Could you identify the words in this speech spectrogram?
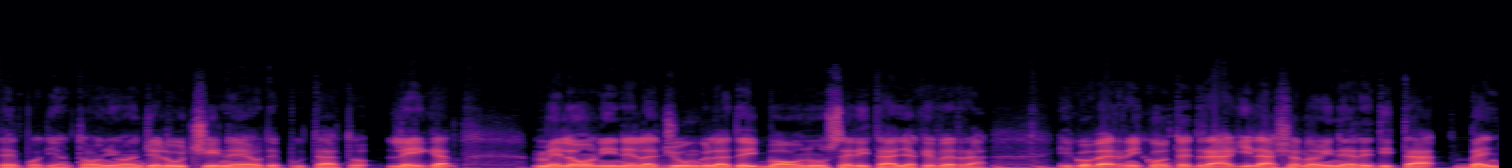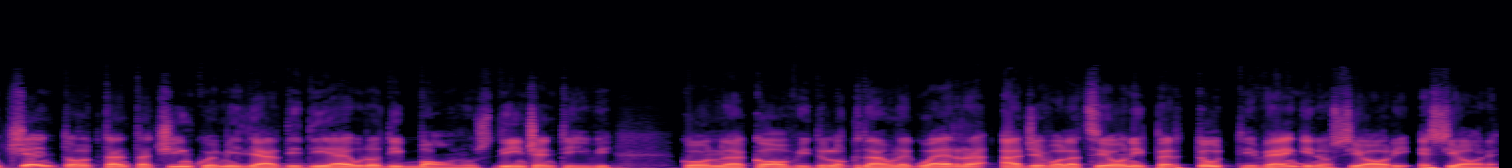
tempo di Antonio Angelucci, neodeputato Lega. Meloni nella giungla dei bonus e l'Italia che verrà. I governi Conte e Draghi lasciano in eredità ben 185 miliardi di euro di bonus, di incentivi. Con Covid, lockdown e guerra, agevolazioni per tutti, venghino siori e siore.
